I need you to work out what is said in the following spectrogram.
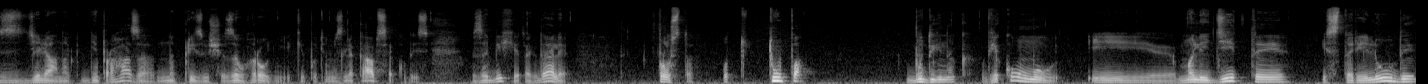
з ділянок Дніпрогаза на прізвище Завгородній, який потім злякався кудись, забіг і так далі. Просто от тупо будинок, в якому і малі діти, і старі люди.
